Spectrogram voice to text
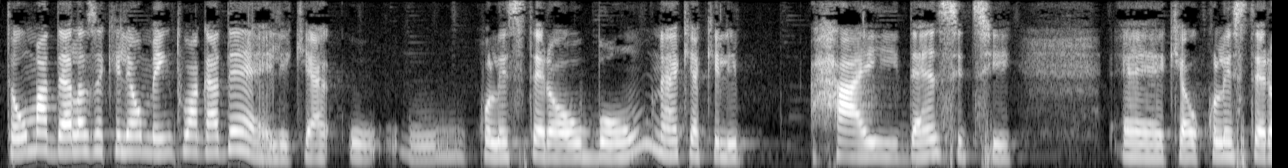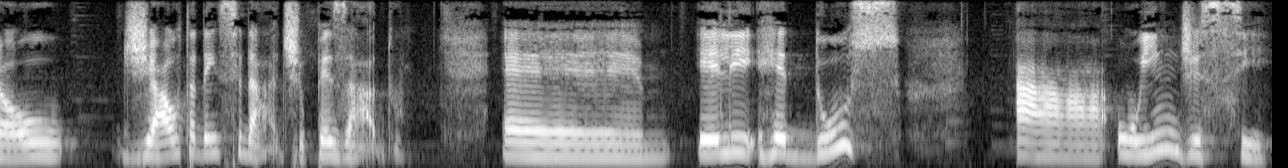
Então, uma delas é que ele aumenta o HDL, que é o, o colesterol bom, né? Que é aquele high density, é, que é o colesterol de alta densidade, o pesado. É, ele reduz a, o índice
